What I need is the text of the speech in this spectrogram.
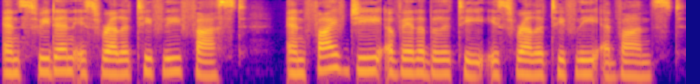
and Sweden is relatively fast, and 5G availability is relatively advanced.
